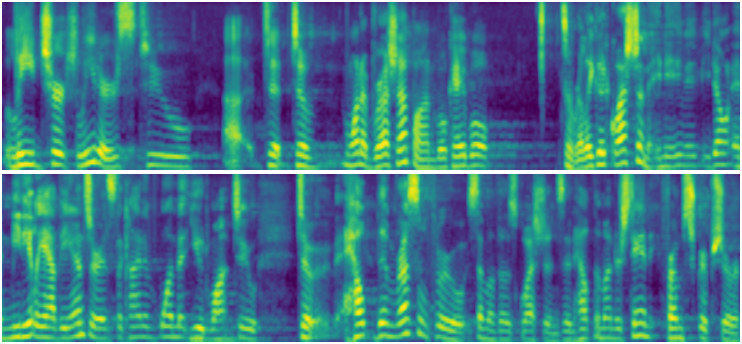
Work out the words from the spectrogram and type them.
lead church leaders to uh, to to want to brush up on. Okay, well, it's a really good question, and if you don't immediately have the answer, it's the kind of one that you'd want to to help them wrestle through some of those questions and help them understand from Scripture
